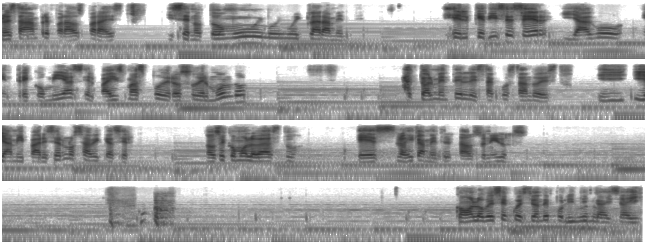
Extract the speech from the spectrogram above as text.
no estaban preparados para esto. Y se notó muy, muy, muy claramente. El que dice ser, y hago entre comillas, el país más poderoso del mundo, actualmente le está costando esto. Y, y a mi parecer no sabe qué hacer. No sé cómo lo veas tú, es lógicamente Estados Unidos. ¿Cómo lo ves en cuestión de política, Isaí?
